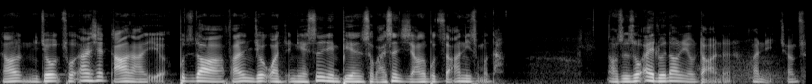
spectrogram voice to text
然后你就说：“啊，现在打到哪里了？不知道啊，反正你就完全，你甚至连别人手牌剩几张都不知道啊，你怎么打？”然后就说：“哎，轮到你有打了，换你这样子。”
